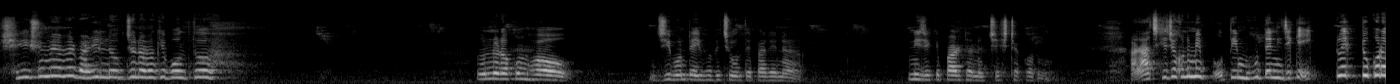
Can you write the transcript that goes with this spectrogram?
সেই সময় আমার বাড়ির লোকজন আমাকে বলতো, অন্যরকম হও, জীবনটা এইভাবে চলতে পারে না। নিজেকে পাল্টানোর চেষ্টা করো। আর আজকে যখন আমি প্রতি মুহূর্তে নিজেকে একটু একটু করে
